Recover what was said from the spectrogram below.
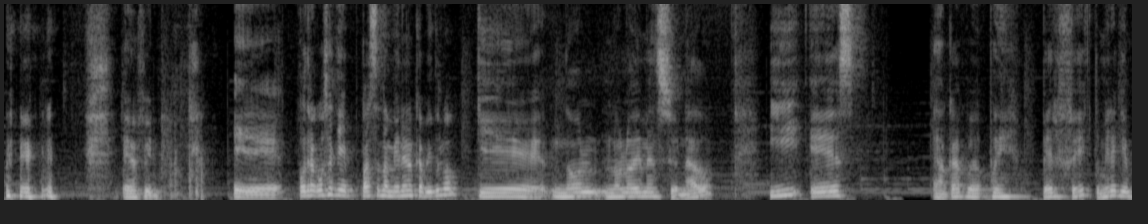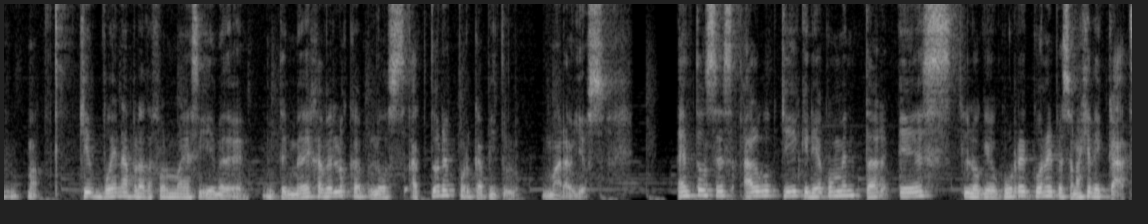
en fin. otra cosa que pasa también en el capítulo que no, no lo he mencionado y es. Acá, pues, pues perfecto. Mira qué, qué buena plataforma es IMDb. Me deja ver los, los actores por capítulo. Maravilloso. Entonces, algo que quería comentar es lo que ocurre con el personaje de Kat.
